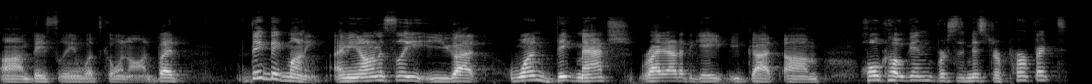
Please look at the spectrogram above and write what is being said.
um, basically, in what's going on. But big, big money. I mean, honestly, you got one big match right out of the gate. You've got um, Hulk Hogan versus Mr. Perfect.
